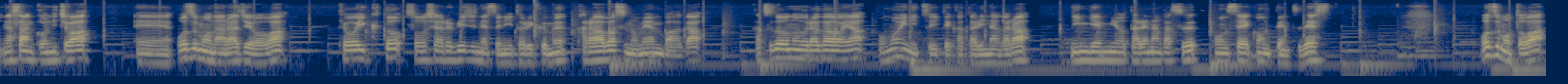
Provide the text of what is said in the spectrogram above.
皆さんこんにちは、えー、オズモなラジオは教育とソーシャルビジネスに取り組むカラーバスのメンバーが活動の裏側や思いについて語りながら人間味を垂れ流す音声コンテンツです。オズモとは、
